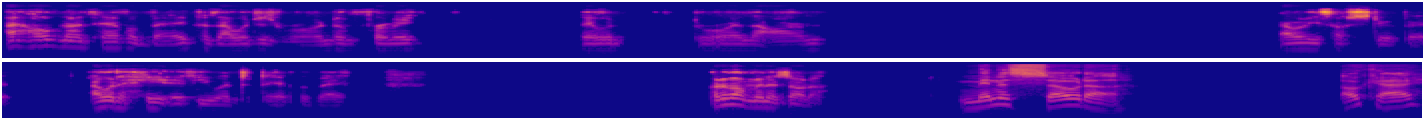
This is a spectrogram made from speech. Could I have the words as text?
I hope not Tampa Bay because that would just ruin them for me. They would ruin the arm. That would be so stupid. I would hate if he went to Tampa Bay. What about Minnesota? Minnesota. Okay.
